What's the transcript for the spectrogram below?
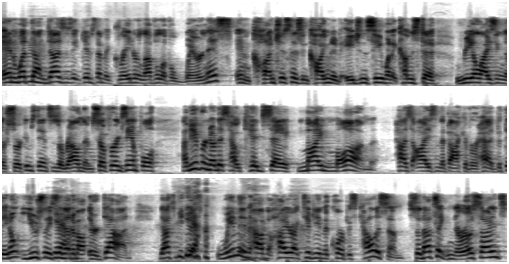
And what mm. that hmm. does is it gives them a greater level of awareness and consciousness and cognitive agency when it comes to realizing their circumstances around them. So, for example, have you ever noticed how kids say, My mom has eyes in the back of her head, but they don't usually say yeah. that about their dad? That's because yeah. women have higher activity in the corpus callosum. So that's like neuroscience.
